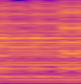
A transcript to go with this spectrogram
Thank you.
